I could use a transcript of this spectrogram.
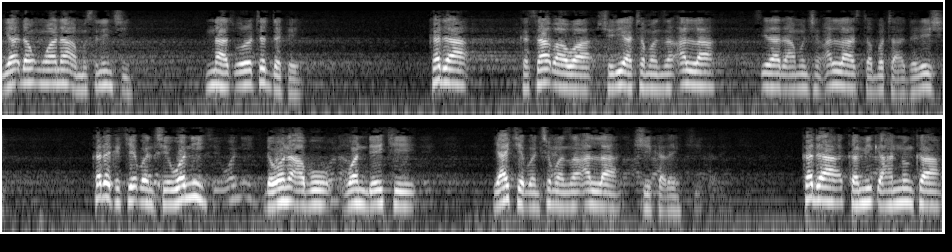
ya dan uwana a musulunci ina tsoratar da kai. Kada ka saba wa shari'a ta manzon Allah tsira da amincin Allah su tabbata a gare shi. Kada ka keɓance wani da wani abu wanda yake ya keɓanci manzon Allah shi kaɗai. Kada ka miƙa hannunka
